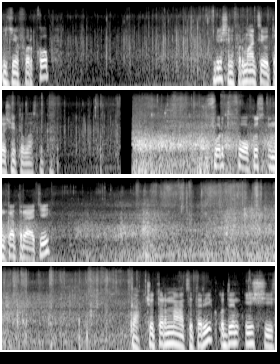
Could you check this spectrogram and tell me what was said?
Є форкоп. Більше інформації уточнюйте власника. Ford Focus МК3. Так, 14 рік, 1,6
